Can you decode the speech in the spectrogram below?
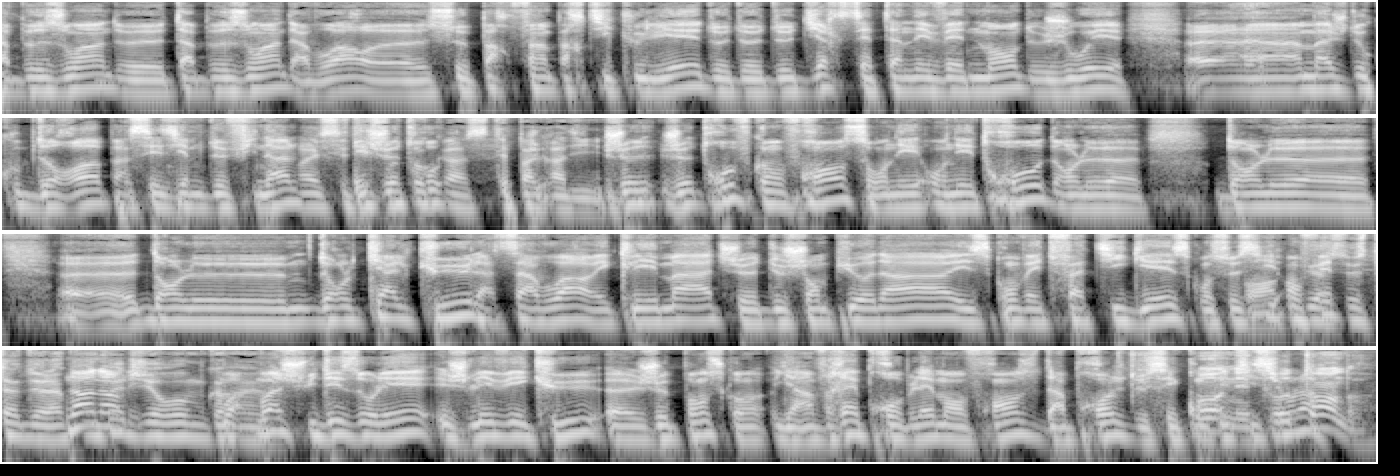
as besoin de, t'as besoin d'avoir euh, ce parfum particulier, de, de, de dire que c'est un événement, de jouer euh, un match de Coupe d'Europe, un 16e de finale. Ouais, Et je trouve, c'était pas Grady. je, je trouve qu'en France, on est, on est trop dans le, dans le, euh, euh, dans le, dans le calcul, à savoir avec les matchs du championnat, est-ce qu'on va être fatigué, est-ce qu'on ceci. Bon, en à fait, ce stade de la Non, non, mais- Jérôme, quand moi, même. moi, je suis désolé, je l'ai vécu. Euh, je pense qu'il y a un vrai problème en France d'approche de ces Bon, on est trop tendre.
